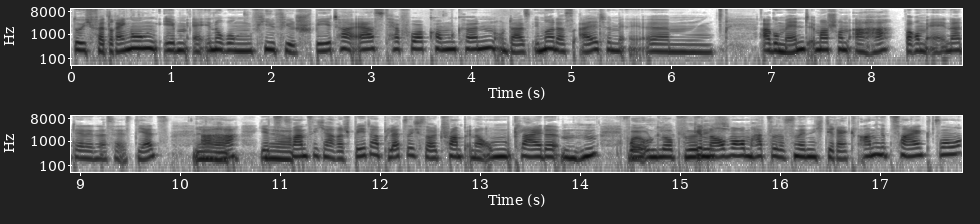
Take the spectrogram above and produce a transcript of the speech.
durch Verdrängung eben Erinnerungen viel, viel später erst hervorkommen können. Und da ist immer das alte ähm, Argument immer schon, aha, warum erinnert er denn das erst jetzt? Ja, aha, jetzt ja. 20 Jahre später, plötzlich soll Trump in der Umkleide, mh, voll unglaubwürdig. Genau, warum hat sie das nicht direkt angezeigt so?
